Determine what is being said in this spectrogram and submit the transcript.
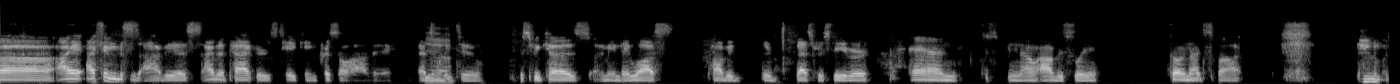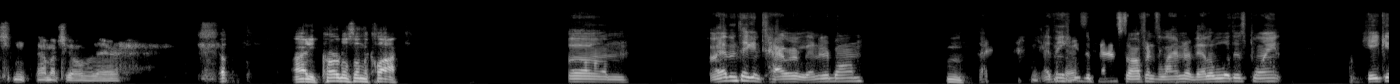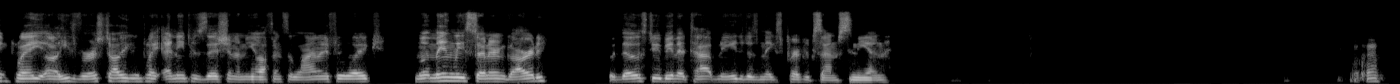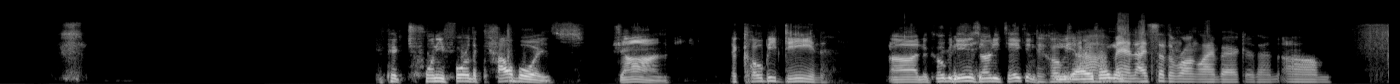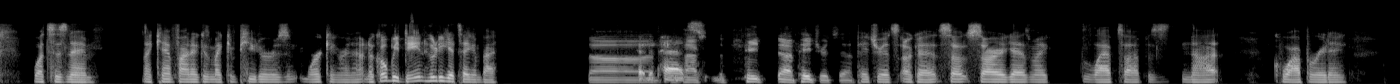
I I think this is obvious. I have the Packers taking Chris Olave at Yeah. 22, just because I mean they lost probably their best receiver, and just you know obviously filling that spot. Not much, not much to go over there. All righty, Cardinals on the clock. Um, I haven't taken Tyler Linderbaum. Hmm. I, I think Okay. he's the best offensive lineman available at this point. He can play. Uh, he's versatile. He can play any position on the offensive line. I feel like Ma- mainly center and guard. With those two being their top needs, it just makes perfect sense in the end. Okay. You pick 24, the Cowboys. John. Nakobe Dean. Uh Nakobe Dean is already taken. Nakobe. He's already ah, taken. man, I said the wrong linebacker then. Um, what's his name? I can't find it because my computer isn't working right now. Nakobe Dean. Who did he get taken by? Uh, The Pats. Pac- the Pa- uh, Patriots, yeah. Patriots. Okay, so sorry guys, my laptop is not cooperating.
